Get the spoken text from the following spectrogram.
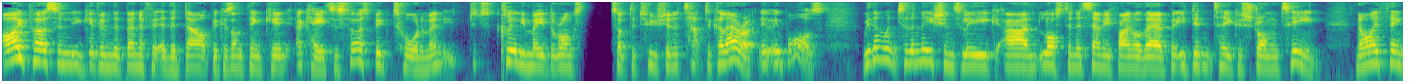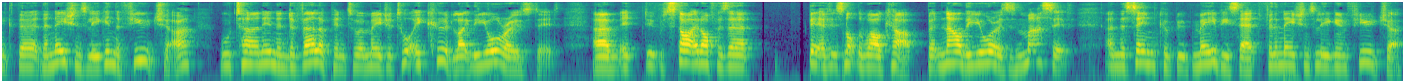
I personally give him the benefit of the doubt because I'm thinking, okay, it's his first big tournament. He just clearly made the wrong substitution, a tactical error. It, it was. We then went to the Nations League and lost in a semi final there, but he didn't take a strong team. Now, I think the, the Nations League in the future will turn in and develop into a major tour. It could, like the Euros did. Um, it, it started off as a bit of it's not the World Cup, but now the Euros is massive, and the same could be maybe said for the Nations League in future.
